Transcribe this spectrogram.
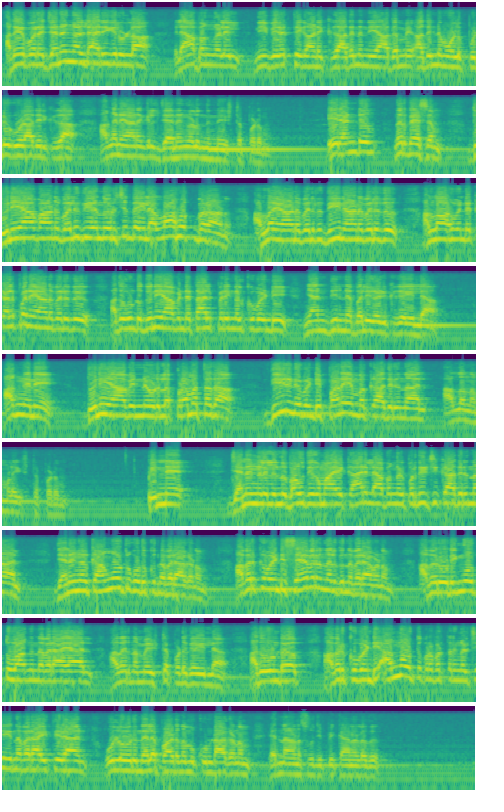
അതേപോലെ ജനങ്ങളുടെ അരികിലുള്ള ലാഭങ്ങളിൽ നീ വിരക്തി കാണിക്കുക. അതിന് നീ അതിന്റെ മുകളിൽ പിടികൂടാതിരിക്കുക. അങ്ങനെയാണെങ്കിൽ ജനങ്ങളും നിന്നെ ഇഷ്ടപ്പെടും. ഈ രണ്ട് നിർദ്ദേശം. ദുനിയാവാണ് വലുത് എന്നൊരു ചിന്തയിൽ അള്ളാഹു അക്ബറാണ്. അള്ളയാണ് വലുത് ദീനാണ് വലുത്. അള്ളാഹുവിന്റെ കൽപ്പനയാണ് വലുത്. അതുകൊണ്ട് ദുനിയാവിന്റെ താല്പര്യങ്ങൾക്ക് വേണ്ടി ഞാൻ ദീനിനെ ബലി കഴിക്കുകയില്ല. അങ്ങനെ ദുനിയാവിനോടുള്ള പ്രമത്തത ദീനിനു വേണ്ടി പണയം വെക്കാതിരുന്നാൽ അള്ള നമ്മളെ ഇഷ്ടപ്പെടും. പിന്നെ ജനങ്ങളിൽ നിന്ന് ഭൗതികമായ കാര്യലാഭങ്ങൾ പ്രതീക്ഷിക്കാതിരുന്നാൽ ജനങ്ങൾക്ക് അങ്ങോട്ട് കൊടുക്കുന്നവരാകണം അവർക്ക് വേണ്ടി സേവനം നൽകുന്നവരാവണം. അവരോട് ഇങ്ങോട്ട് വാങ്ങുന്നവരായാൽ അവർ നമ്മെ ഇഷ്ടപ്പെടുകയില്ല. അതുകൊണ്ട് അവർക്ക് വേണ്ടി അങ്ങോട്ട് പ്രവർത്തനങ്ങൾ ചെയ്യുന്നവരായി തീരാൻ ഉള്ള ഒരു നിലപാട് നമുക്കുണ്ടാകണം എന്നാണ് സൂചിപ്പിക്കാനുള്ളത്.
